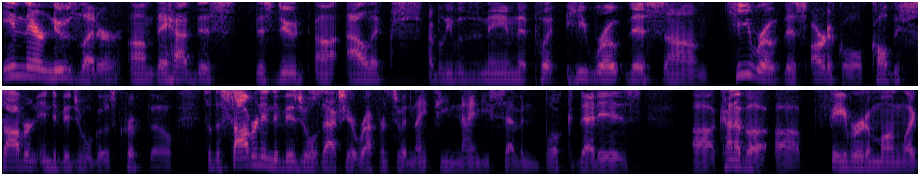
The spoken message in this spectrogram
in their newsletter um, they had this this dude uh, Alex I believe was his name that put he wrote this um, he wrote this article called the sovereign individual goes crypto. So the sovereign individual is actually a reference to a 1997 book that is uh, kind of a, a favorite among like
